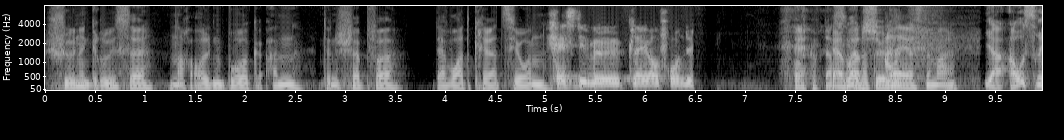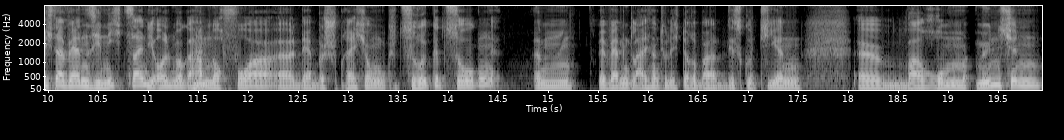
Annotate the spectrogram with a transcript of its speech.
schöne Grüße nach Oldenburg an den Schöpfer der Wortkreation. Festival-Playoff-Runde. Das Hermann war das Schöner. allererste Mal. Ja, Ausrichter werden sie nicht sein. Die Oldenburger haben noch vor äh, der Besprechung zurückgezogen. Ähm, wir werden gleich natürlich darüber diskutieren, äh, warum München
